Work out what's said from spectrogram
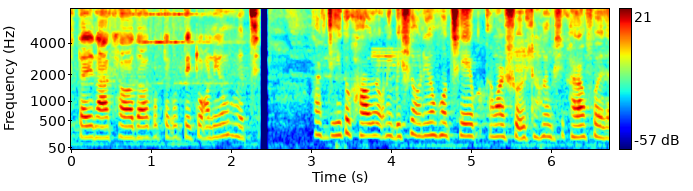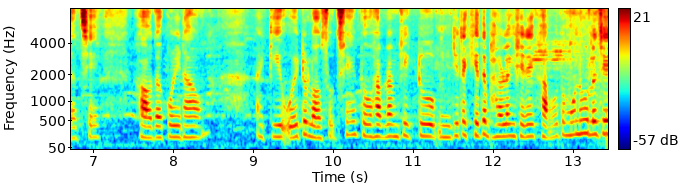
ইফতারে না খাওয়া দাওয়া করতে করতে একটু অনিয়ম হচ্ছে। আর যেহেতু খাওয়া দাওয়া অনেক বেশি অনিয়ম হচ্ছে, আমার শরীরটা অনেক বেশি খারাপ হয়ে যাচ্ছে, খাওয়া দাওয়া করি না, আর কি ওয়েটও লস হচ্ছে। তো ভাবলাম যে একটু যেটা খেতে ভালো লাগে সেটাই খাব। তো মনে হলো যে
